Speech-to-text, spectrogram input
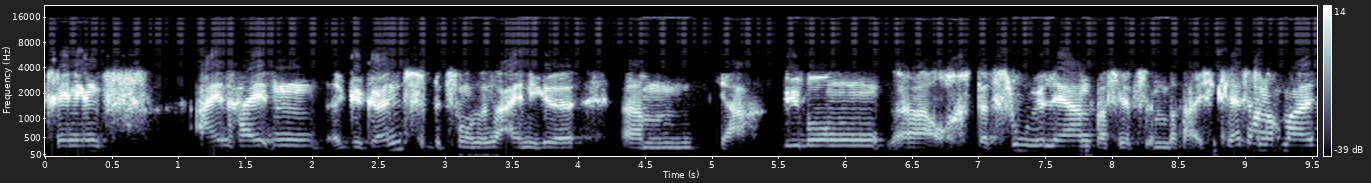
Trainingseinheiten äh, gegönnt, beziehungsweise einige ähm, ja, Übungen äh, auch dazugelernt, was jetzt im Bereich Klettern nochmal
